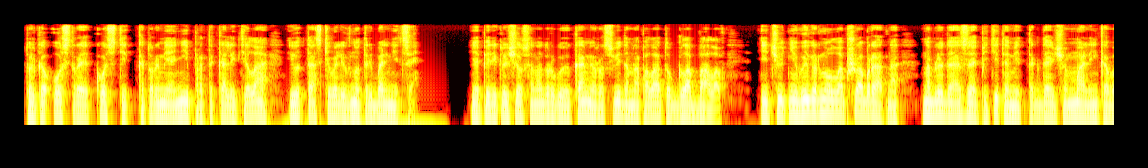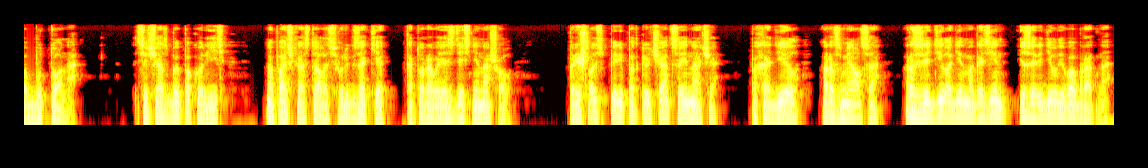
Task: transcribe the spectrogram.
только острые кости, которыми они протыкали тела и утаскивали внутрь больницы. Я переключился на другую камеру с видом на палату глобалов и чуть не вывернул лапшу обратно, наблюдая за аппетитами тогда еще маленького бутона. Сейчас бы покурить, но пачка осталась в рюкзаке, которого я здесь не нашел. Пришлось переподключаться иначе. Походил, размялся, разрядил один магазин и зарядил его обратно.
